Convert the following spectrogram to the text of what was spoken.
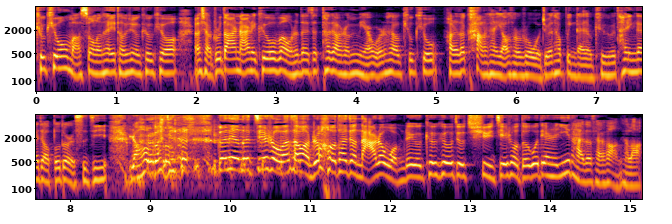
QQ 嘛，送了他一腾讯的 QQ，然后小猪当时拿着那 QQ 问我说他他叫什么名？我说他叫 QQ。后来他看了看，摇头说我觉得他不应该叫 QQ，他应该叫波多尔斯基。然后关键关键他接受完采访之后，他就拿着我们这个 QQ 就去接受德国电视一台的采访去了。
